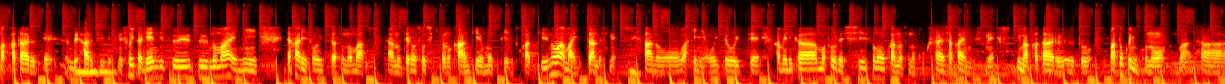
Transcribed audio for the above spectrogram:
まあ、カタールでであるというですねそういった現実いうの前に、やはりそういったその、まあ、あのテロ組織との関係を持っているとかっていうのは、まあ、一旦ですね、あの脇に置いておいて、アメリカもそうですし、その他のその国際社会もですね、今、カタールと、まあ、特にこの、まあ、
